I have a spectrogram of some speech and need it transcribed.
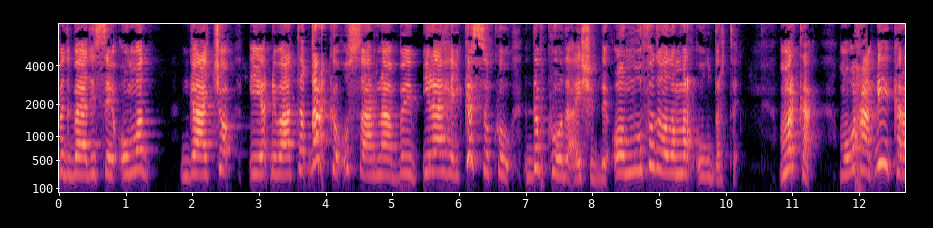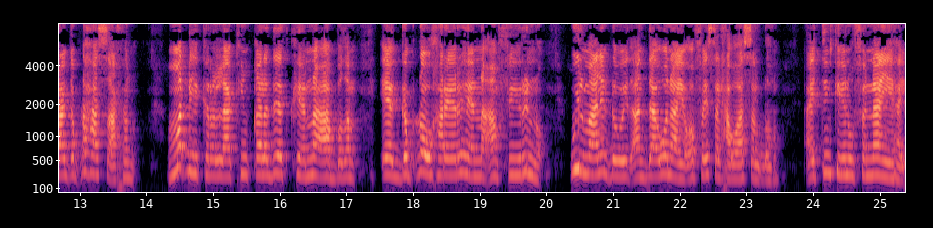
badbaadisay ummad gaajo iyo dhibaato qarka u saarnaa bay ilaahay ka sokow dabkooda ay shiday oo muufadooda marq ugu dartay. Marka ma waxaan dhihi karaa gabdhahaasaa xun ma dhihi kara laakiin qaladeedkeenna ah badan ee gabdhow hareeraheenna aan fiirino wiil maalin dhoweyd aan daawanayo oo faysal xawaasal dhaho. Ay tinki inuu fannaan yahay.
